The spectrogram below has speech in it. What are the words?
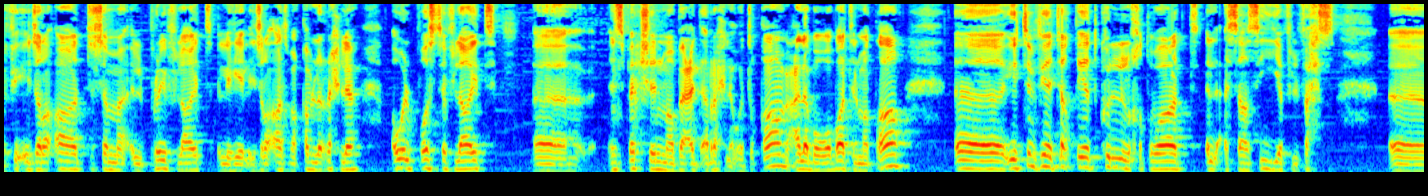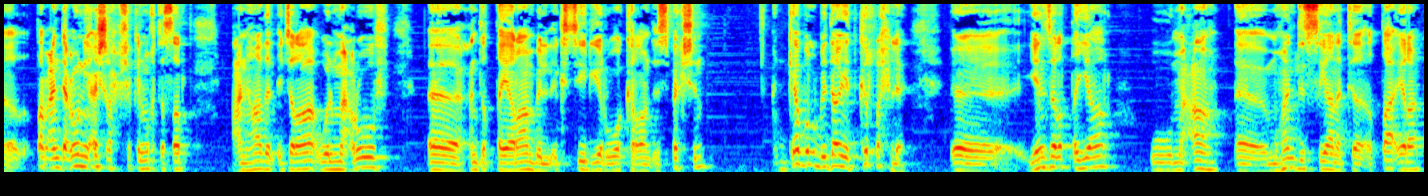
في إجراءات تسمى ال pre-flight اللي هي الإجراءات ما قبل الرحلة أو ال post-flight inspection ما بعد الرحلة وتقام على بوابات المطار. يتم فيها تغطية كل الخطوات الأساسية في الفحص. طبعا دعوني أشرح بشكل مختصر عن هذا الإجراء والمعروف عند الطيران بال exterior walk around inspection قبل بداية كل رحلة ينزل الطيار ومعاه مهندس صيانة الطائرة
